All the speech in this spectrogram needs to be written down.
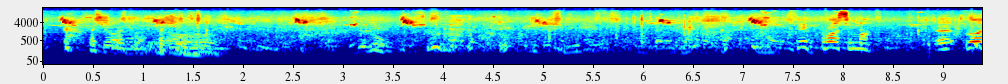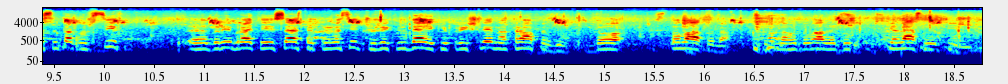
Всіх просимо, е, просимо також всіх, е, дорогі браті і сестри, пригласіть чужих людей, які прийшли на трапезну до стола туди, щоб нагодували тут тілесну пішу.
